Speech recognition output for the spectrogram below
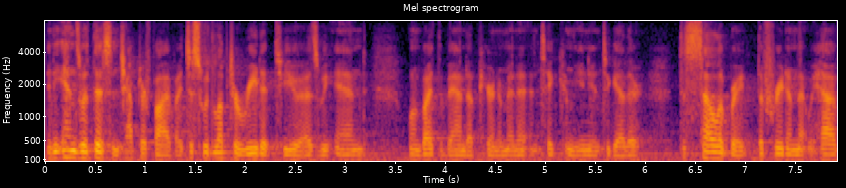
And he ends with this in chapter 5. I just would love to read it to you as we end. We'll invite the band up here in a minute and take communion together to celebrate the freedom that we have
